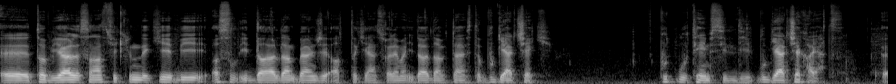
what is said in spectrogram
e, tabii yerle sanat fikrindeki bir asıl iddialardan bence alttaki yani söylenen iddialardan bir tanesi de bu gerçek. Bu, bu temsil değil, bu gerçek hayat. E,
